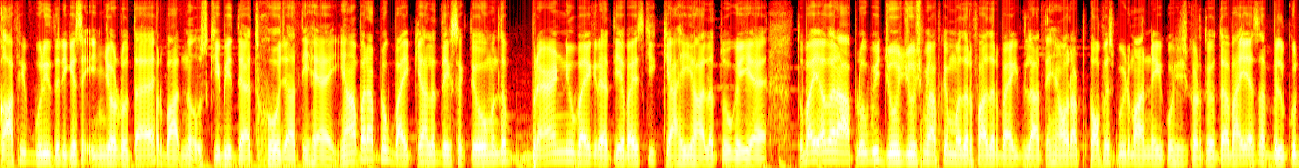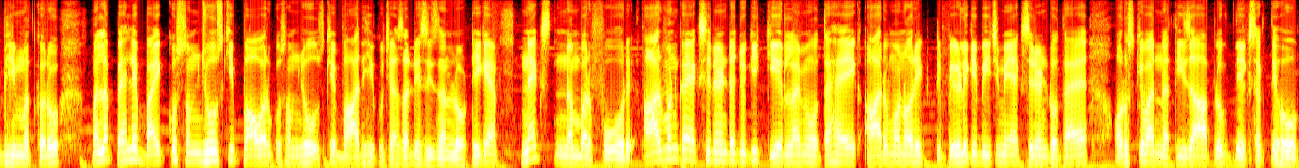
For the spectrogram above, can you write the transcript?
काफ़ी बुरी तरीके से इंजर्ड होता है और बाद में उसकी भी डेथ हो जाती है। यहाँ पर आप लोग बाइक की हालत देख सकते हो मतलब ब्रांड न्यू बाइक रहती है भाई, इसकी क्या ही हालत हो गई है। तो भाई अगर आप लोग भी जोश जोश में आपके मदर फादर बाइक दिलाते हैं और आप टॉप स्पीड मारने की कोशिश करते हो तो भाई ऐसा बिल्कुल भी मत करो। मतलब पहले बाइक को समझो, उसकी पावर को समझो, उसके बाद ही कुछ ऐसा डिसीज़न लो, ठीक है? Next number four R one का एक्सीडेंट है जो कि केरला में होता है। एक आर वन और एक पेड़ के बीच में एक्सीडेंट होता है और उसके बाद नतीजा आप लोग देख सकते हो।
